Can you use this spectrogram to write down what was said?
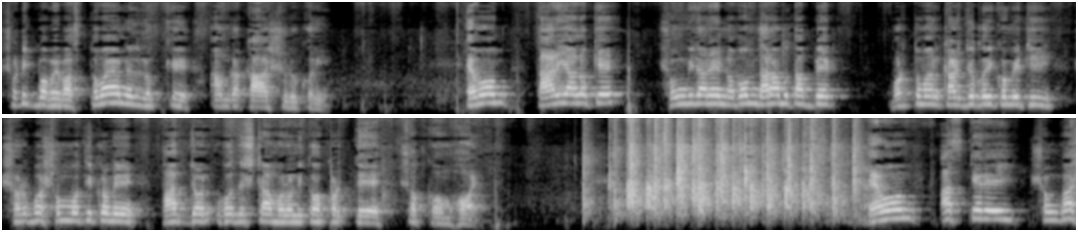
সঠিকভাবে বাস্তবায়নের লক্ষ্যে আমরা কাজ শুরু করি। এবং তারই আলোকে সংবিধানের নবম ধারা মোতাবেক বর্তমান কার্যকরী কমিটি সর্বসম্মতিক্রমে পাঁচজন উপদেষ্টা মনোনীত করতে সক্ষম হয়। এবং আজকের এই সংবাদ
